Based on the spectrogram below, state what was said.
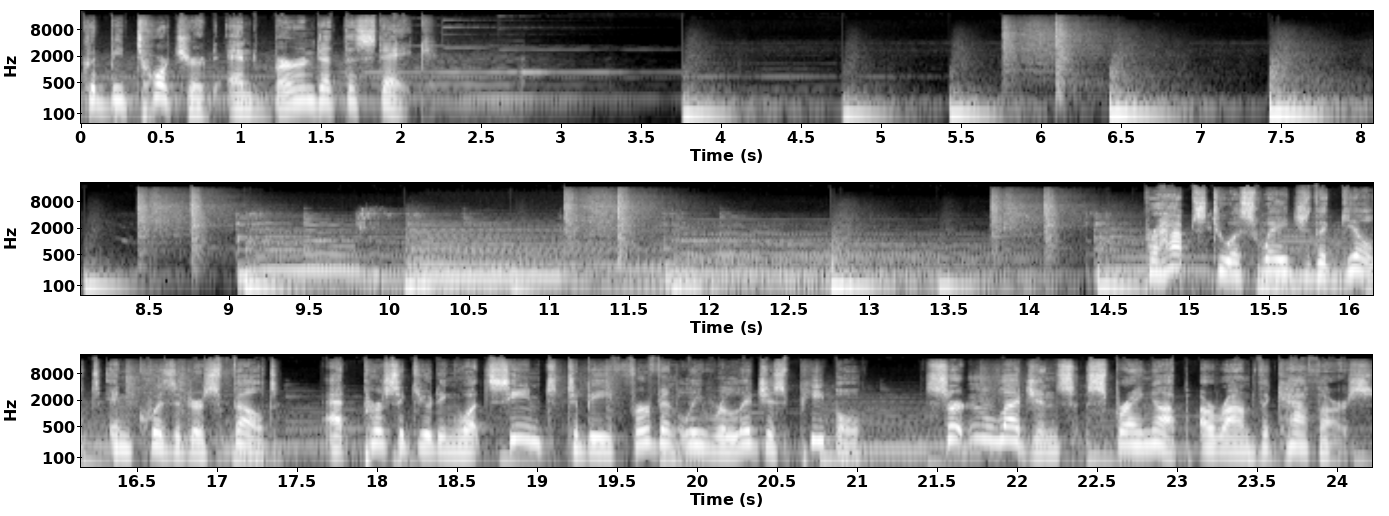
could be tortured and burned at the stake. perhaps to assuage the guilt inquisitors felt at persecuting what seemed to be fervently religious people, certain legends sprang up around the Cathars.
